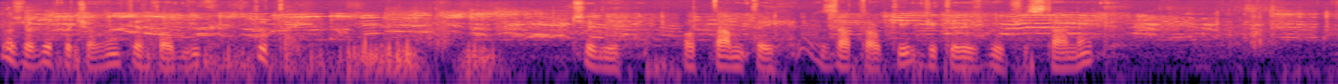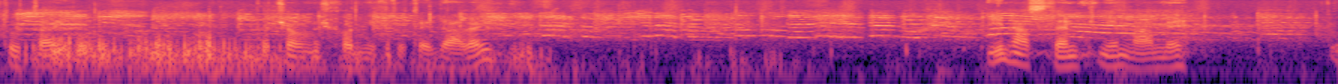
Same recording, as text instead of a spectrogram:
to żeby pociągnąć ten chodnik tutaj. Czyli od tamtej zatoki, gdzie kiedyś był przystanek, tutaj pociągnąć chodnik tutaj dalej. I następnie mamy tu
